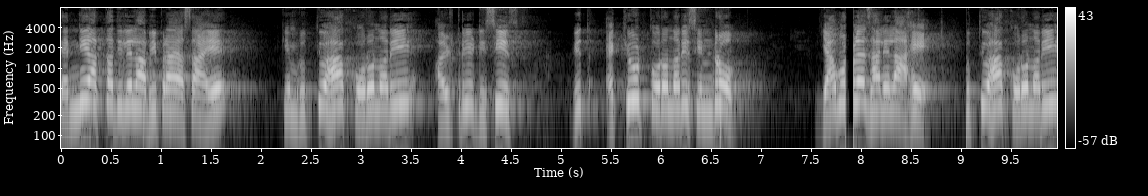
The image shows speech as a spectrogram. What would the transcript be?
त्यांनी आत्ता दिलेला अभिप्राय असा आहे की मृत्यू हा coronary artery disease with acute coronary syndrome यामुळे झालेला आहे. मृत्यू हा coronary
